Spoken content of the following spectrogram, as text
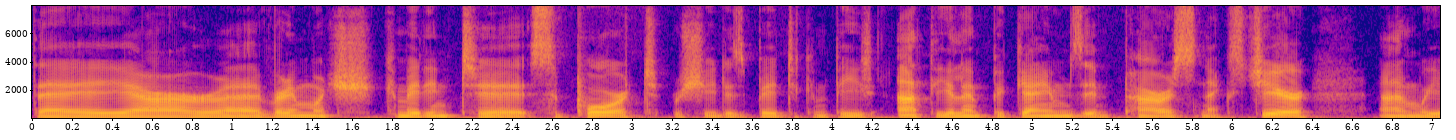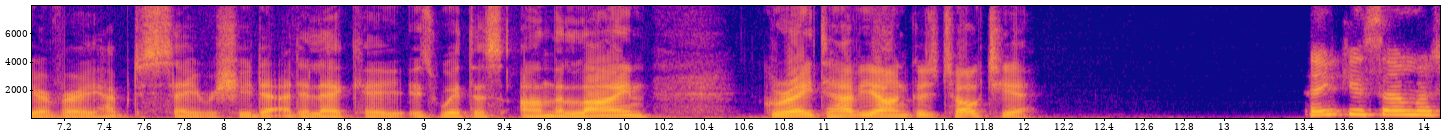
They are uh, very much committing to support Rhasidat's bid to compete at the Olympic Games in Paris next year. And we are very happy to say Rhasidat Adeleke is with us on the line. Great to have you on. Good to talk to you. Thank you so much.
